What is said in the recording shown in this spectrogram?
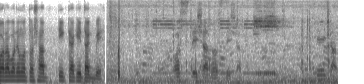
বরাবরের মতো স্বাদ ঠিকঠাকই থাকবে। অস্থির স্বাদ অস্থির স্বাদ। সেই স্বাদ।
